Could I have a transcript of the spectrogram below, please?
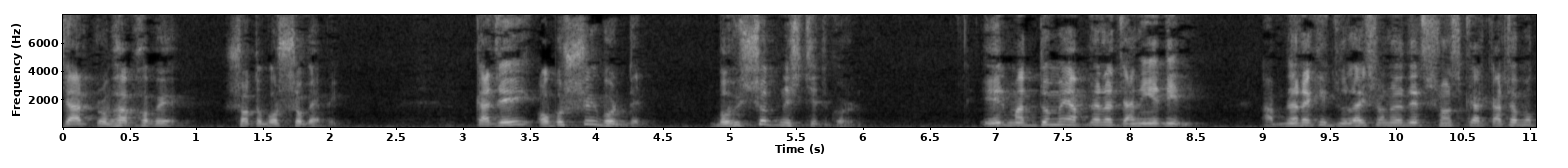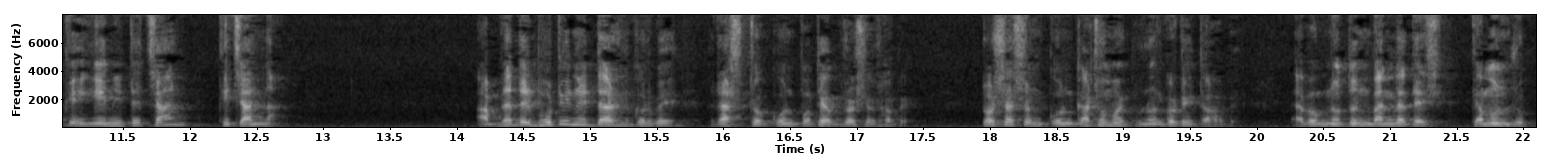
যার প্রভাব হবে শতবর্ষব্যাপী। কাজেই অবশ্যই ভোট দেন, ভবিষ্যৎ নিশ্চিত করুন। এর মাধ্যমে আপনারা জানিয়ে দিন, আপনারা কি জুলাই সনদের সংস্কার কাঠামোকে এগিয়ে নিতে চান কি চান না? আপনাদের ভোটই নির্ধারণ করবে রাষ্ট্র কোন পথে অগ্রসর হবে, প্রশাসন কোন কাঠামোয় পুনর্গঠিত হবে, এবং নতুন বাংলাদেশ কেমন রূপ পাবে।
